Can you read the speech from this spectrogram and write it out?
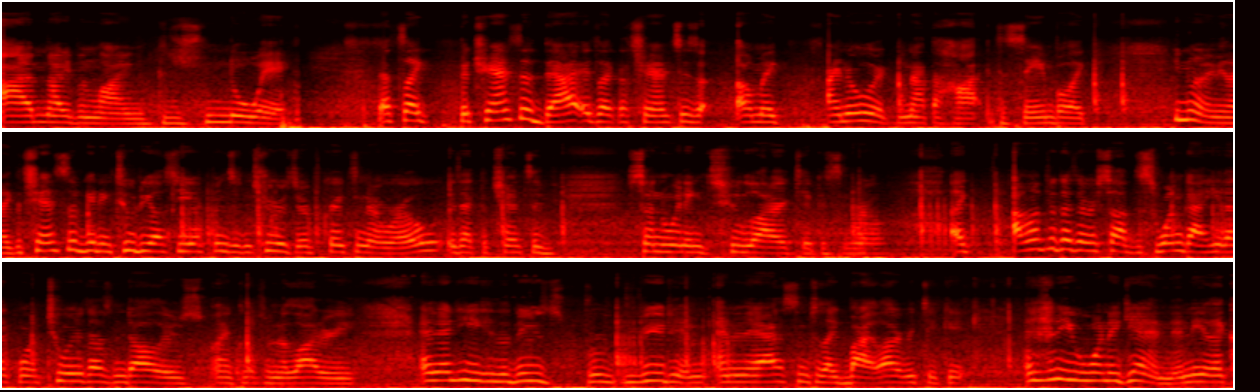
I'm not even lying. There's no way. That's like the chance of that is like a chances. I'm um, like I know like not the hot, it's the same, but like you know what I mean. Like the chance of getting two DLC opens and two reserve crates in a row is like the chance of Sun winning two lottery tickets in a row. Like I don't know if you guys ever saw this one guy. He like won two hundred thousand dollars like from the lottery, and then he the news reviewed him and they asked him to like buy a lottery ticket, and then he won again, and he like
